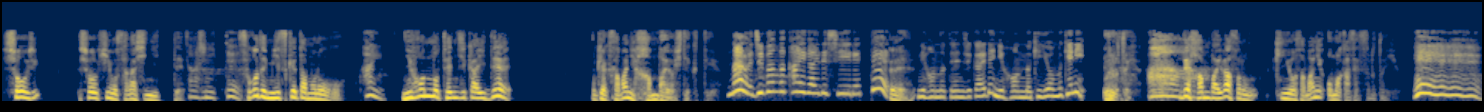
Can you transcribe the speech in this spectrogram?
商品を探しに行って、探しに行って。そこで見つけたものをはい。日本の展示会でお客様に販売をしていくっていう。なるほど自分が海外で仕入れて、え日本の展示会で日本の企業向けにえ売るという。で、販売はその企業様にお任せするという。ええええええ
